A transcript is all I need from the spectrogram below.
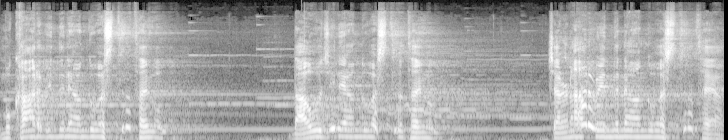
મુખારવિંદને અંગ વસ્ત્ર થયું. દાઉજીને અંગ વસ્ત્ર થયું. ચરણારવિંદને અંગ વસ્ત્ર થયા.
